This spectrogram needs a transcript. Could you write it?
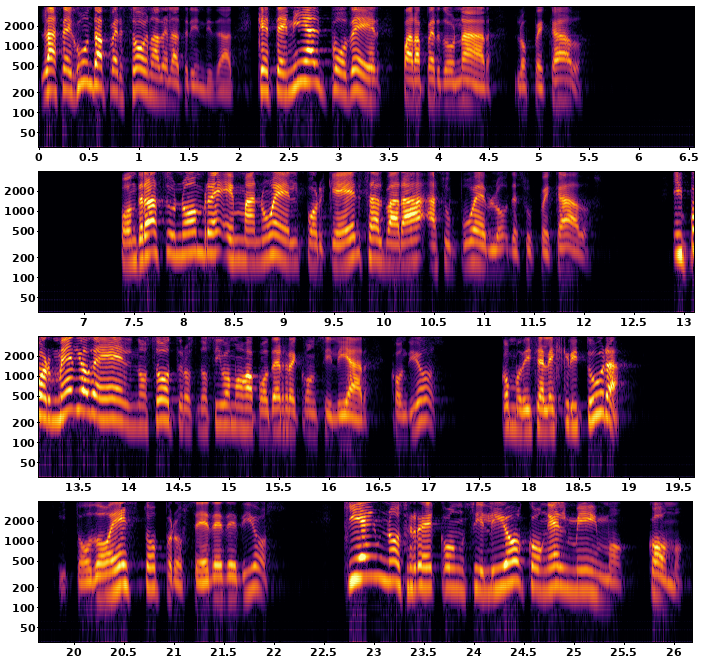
la segunda persona de la Trinidad, que tenía el poder para perdonar los pecados. Pondrá su nombre en Manuel porque Él salvará a su pueblo de sus pecados. Y por medio de Él nosotros nos íbamos a poder reconciliar con Dios, como dice la Escritura. Y todo esto procede de Dios. ¿Quién nos reconcilió con Él mismo? ¿Cómo?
